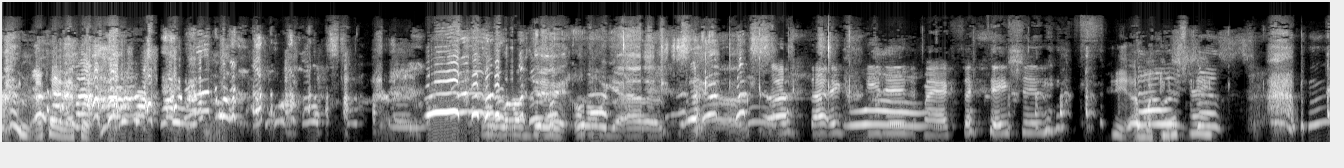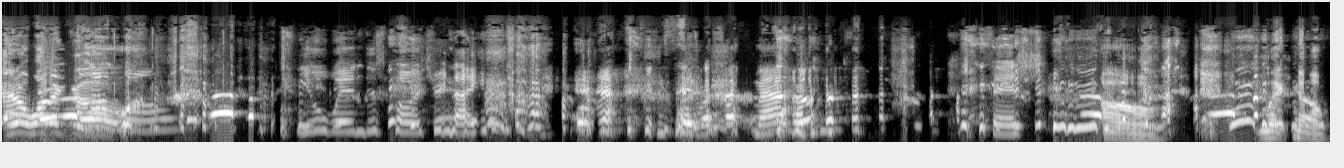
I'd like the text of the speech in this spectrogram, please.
Okay, that's it. I loved it. Oh yes. yes. Uh, that exceeded my expectations. Yeah, That I was just. I don't want to go. you win this poetry night. Said, what's that smell? Fish. Oh, lick no.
